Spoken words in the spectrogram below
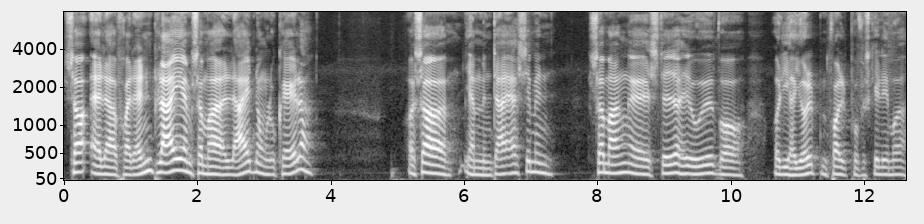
så er der fra et andet plejehjem, som har lejet nogle lokaler, og så, jamen, der er simpelthen så mange øh, steder herude, hvor, hvor de har hjulpet folk på forskellige måder.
